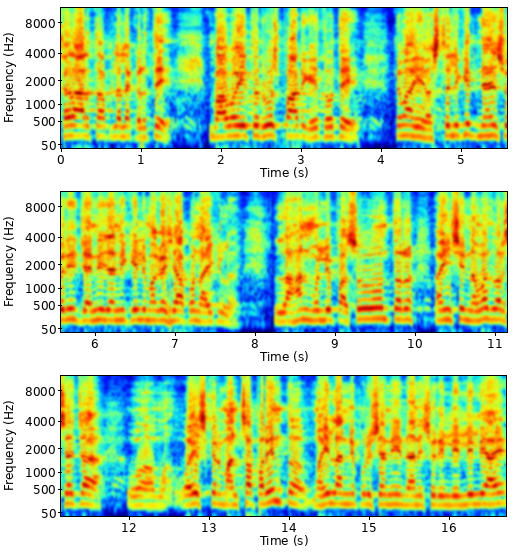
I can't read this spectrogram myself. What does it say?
खरा अर्थ आपल्याला कळते. बाबा इथं रोज पाठ घेत होते. तेव्हा ही हस्तलिखित ज्ञानेश्वरी ज्यांनी ज्यांनी केली मगाशी आपण ऐकलं. लहान मुलीपासून तर ऐंशी नव्वद वर्षाच्या व- वयस्कर माणसापर्यंत महिलांनी पुरुषांनी ज्ञानेश्वरी लिहिलेली आहे.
